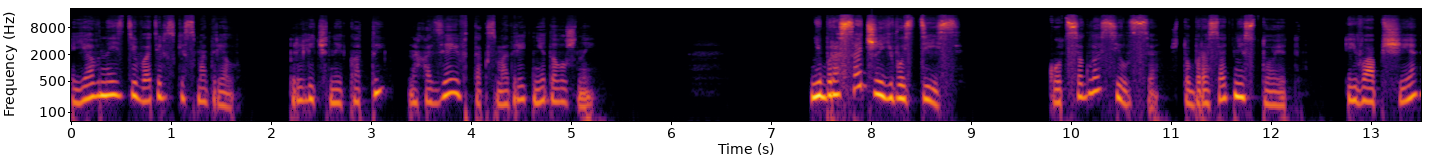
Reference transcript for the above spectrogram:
явно издевательски смотрел. Приличные коты на хозяев так смотреть не должны. «Не бросать же его здесь!» Кот согласился, что бросать не стоит. И вообще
